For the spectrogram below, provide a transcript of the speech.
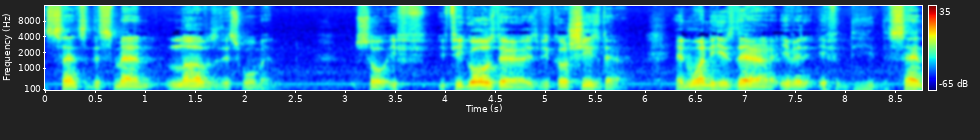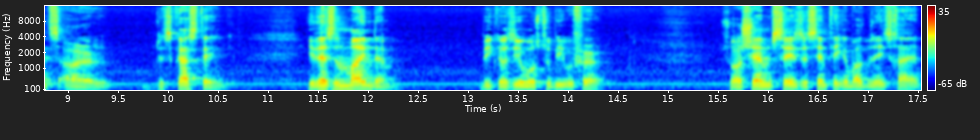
since this man loves this woman, so if if he goes there, it's because she's there, and when he's there, even if the, the scents are disgusting, he doesn't mind them because he wants to be with her. So Hashem says the same thing about Bnei Israel,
